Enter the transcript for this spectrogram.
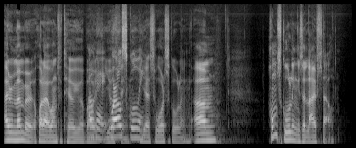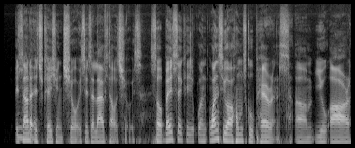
I remember what I want to tell you about Okay, world thing. schooling. Yes, world schooling. Um, homeschooling is a lifestyle. It's not Mm-hmm. an education choice. It's a lifestyle choice. So basically, when once you are homeschool parents, um, you are,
